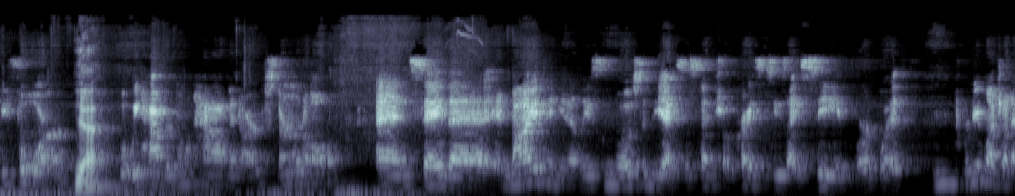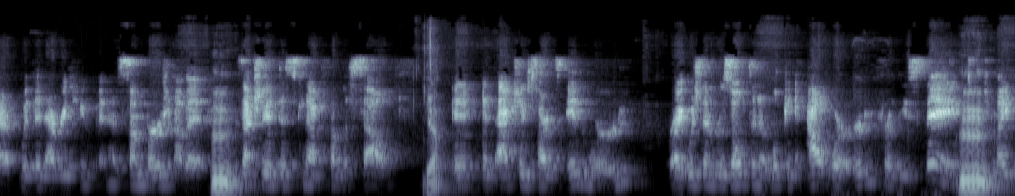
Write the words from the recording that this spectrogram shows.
before yeah, what we have or don't have in our external and say that, in my opinion, at least most of the existential crises I see and work with pretty much on within every human has some version of it. Mm. It's actually a disconnect from the self. yeah, It, it actually starts inward, right, which then results in it looking outward for these things, Mm. which might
